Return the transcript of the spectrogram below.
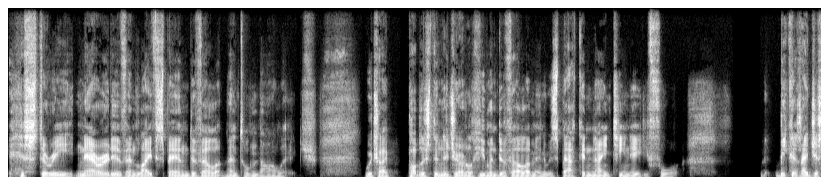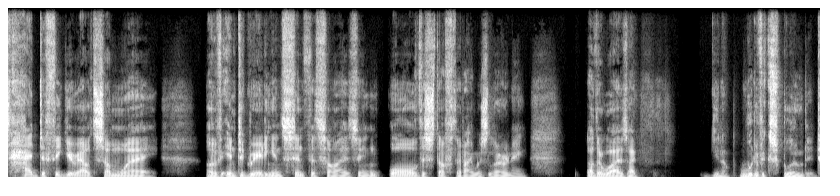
history, narrative, and lifespan developmental knowledge, which I published in the journal Human Development. It was back in 1984. Because I just had to figure out some way of integrating and synthesizing all the stuff that I was learning. Otherwise, I, you know, would have exploded,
